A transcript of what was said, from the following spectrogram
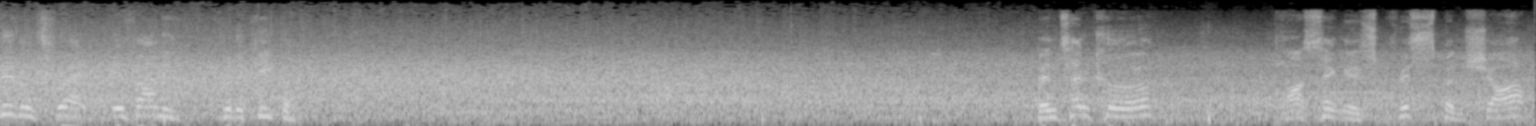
little threat, if any, for the keeper. Bentancur. Passing is crisp and sharp.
